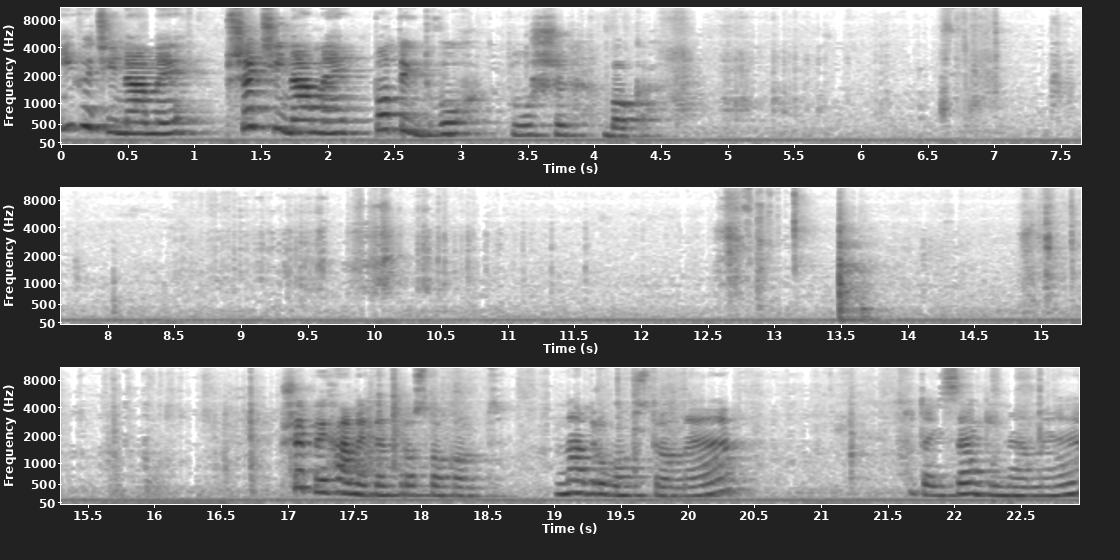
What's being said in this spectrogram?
i wycinamy, przecinamy po tych dwóch dłuższych bokach. Przepychamy ten prostokąt na drugą stronę. Tutaj zaginamy.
